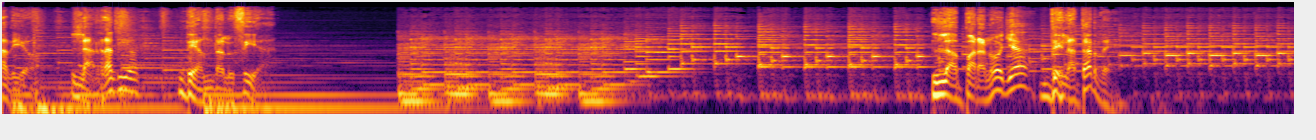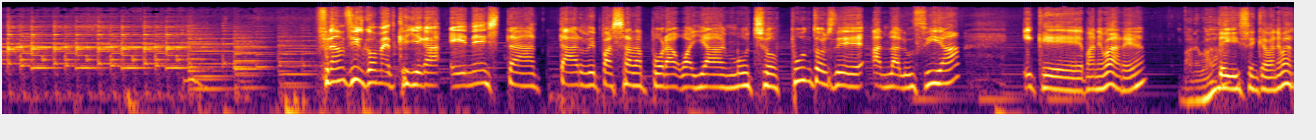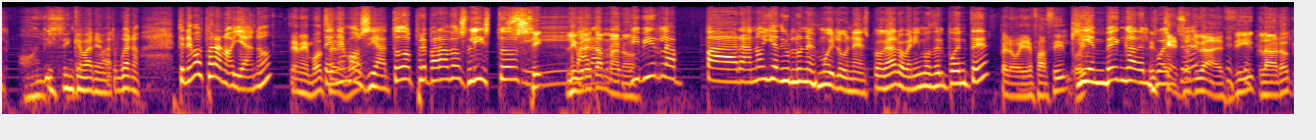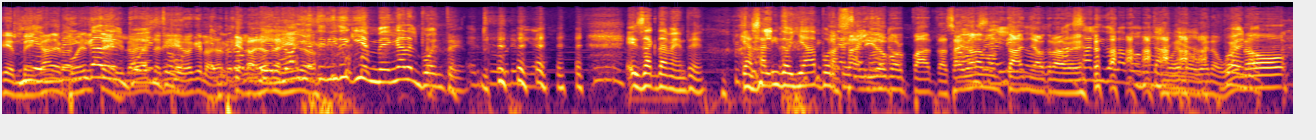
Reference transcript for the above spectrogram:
Radio, la radio de Andalucía. La paranoia de la tarde. Francis Gómez que llega en esta tarde pasada por agua ya en muchos puntos de Andalucía y que va a nevar, ¿eh? ¿Va a nevar? Dicen que va a nevar. Dicen que va a nevar. Bueno, tenemos paranoia, ¿no? Tenemos, Tenemos tenemos. ya todos preparados, listos Sí, libreta para en mano. recibir la paranoia de un lunes muy lunes. Pues claro, venimos del puente. Pero hoy es fácil. Quien venga del Es que puente. eso te iba a decir, claro, quien Quien venga de venga puente. del lo haya puente. tenido, que lo haya Que lo tenido. haya Quien lo haya tenido. y quien venga del puente. El pobre Miguel. Exactamente. Que ha salido ya porque Ha salido por patas, ha ido a la montaña salido, otra vez. Ha salido a la montaña. Bueno, bueno, bueno. Bueno,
